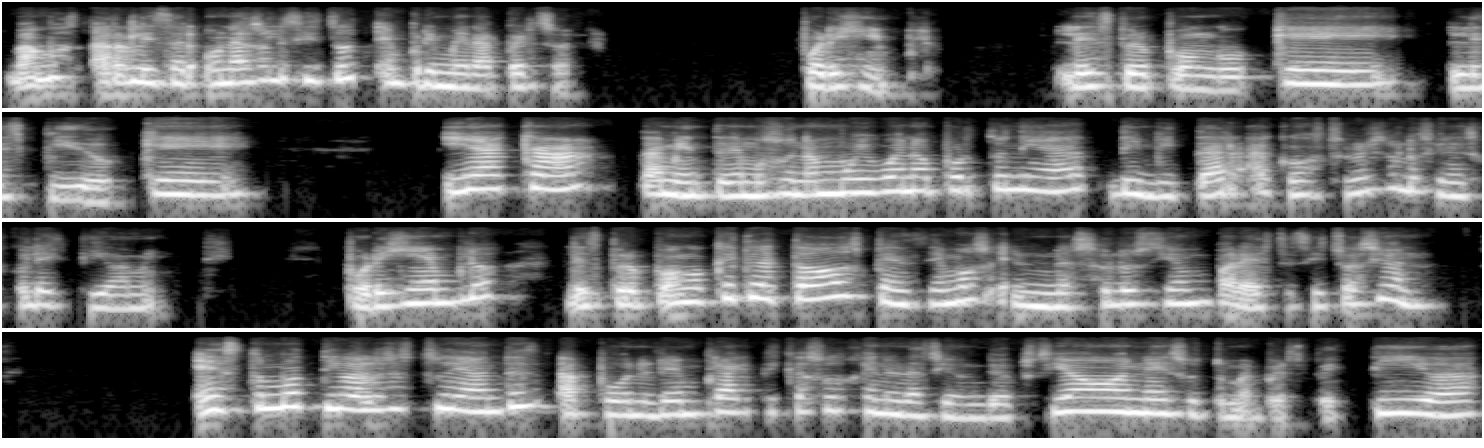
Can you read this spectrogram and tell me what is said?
vamos a realizar una solicitud en primera persona. Por ejemplo, les propongo que, les pido que, y acá también tenemos una muy buena oportunidad de invitar a construir soluciones colectivamente. Por ejemplo, les propongo que entre todos pensemos en una solución para esta situación. Esto motiva a los estudiantes a poner en práctica su generación de opciones, su toma de perspectiva,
